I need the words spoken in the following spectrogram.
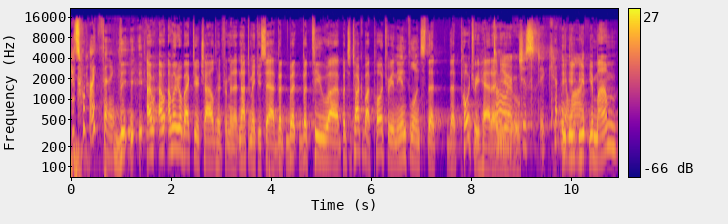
That's what I think. The, I, am going to go back to your childhood for a minute, not to make you sad, but but but to uh, but to talk about poetry and the influence that, that poetry had on oh, you. It just it kept me alive. You, your mom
